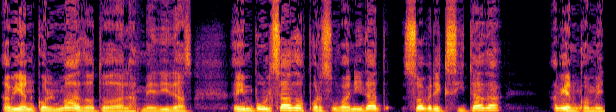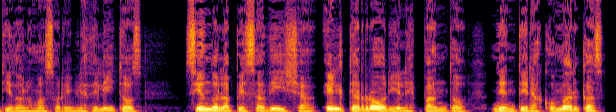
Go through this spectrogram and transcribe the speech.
habían colmado todas las medidas e impulsados por su vanidad sobreexcitada, habían cometido los más horribles delitos, siendo la pesadilla, el terror y el espanto de enteras comarcas,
